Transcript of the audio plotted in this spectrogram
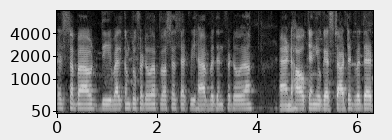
it's about the welcome to fedora process that we have within fedora and how can you get started with it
